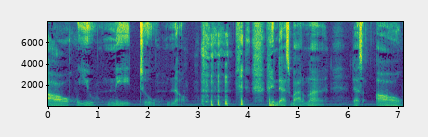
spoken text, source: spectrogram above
all you need to know. and that's bottom line. That's all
